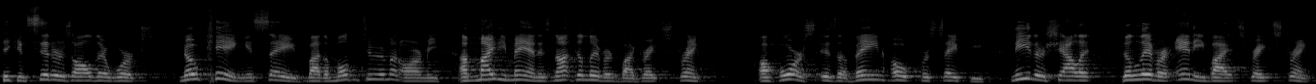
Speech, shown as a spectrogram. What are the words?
He considers all their works. No king is saved by the multitude of an army. A mighty man is not delivered by great strength. A horse is a vain hope for safety. Neither shall it deliver any by its great strength.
